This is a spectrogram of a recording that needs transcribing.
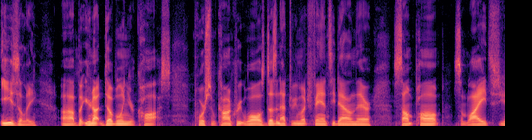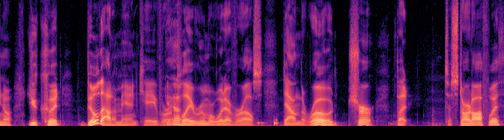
easily, uh, but you're not doubling your costs. Pour some concrete walls. Doesn't have to be much fancy down there. Sump pump, some lights. You know, you could build out a man cave or Yeah. a playroom or whatever else down the road. Sure, but to start off with,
